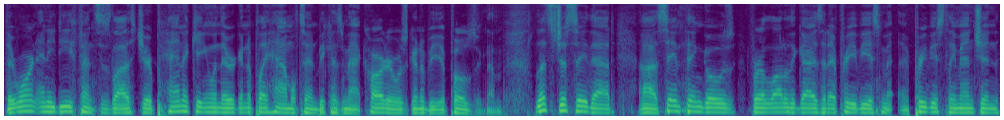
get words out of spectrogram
there weren't any defenses last year panicking when they were going to play Hamilton because Matt Carter was going to be opposing them. Let's just say that. Uh, same thing goes for a lot of the guys that I previous previously mentioned.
